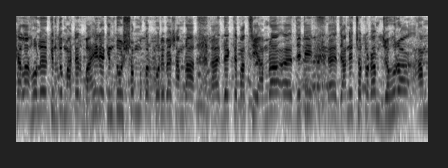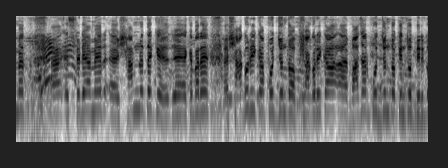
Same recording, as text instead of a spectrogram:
খেলা হলেও কিন্তু মাঠের বাইরে কিন্তু উৎসবমুখর পরিবেশ আমরা দেখতে পাচ্ছি। আমরা যেটি জানি চট্টগ্রাম জহুর আহমেদ স্টেডিয়ামের সামনে থেকে যে একেবারে সাগরিকা পর্যন্ত, সাগরিকা বাজার পর্যন্ত কিন্তু দীর্ঘ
